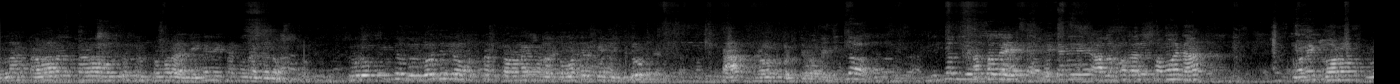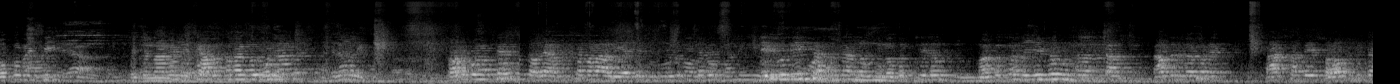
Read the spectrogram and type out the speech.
আল্লাহ তাআলা তাআলা বলতেছেন তোমরা যেখানে থাকো না কেন সুরক্ষিত দুর্গতির অবস্থান করো না কেন তোমাদেরকে মৃত্যু সাথ গ্রহণ করতে হবে আসলে এখানে আলোচনার সময় না অনেক গরম লোক বেশি এই জন্য আমি বেশি আলোচনা করবো না সর্বশেষ দলে আমিষাপাড়া আলিয়াতে দীর্ঘদিন নগদ ছিল। মাদ্রাসার বিভিন্ন উন্নয়ন কাজের ব্যাপারে তার সাথে সহযোগিতা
